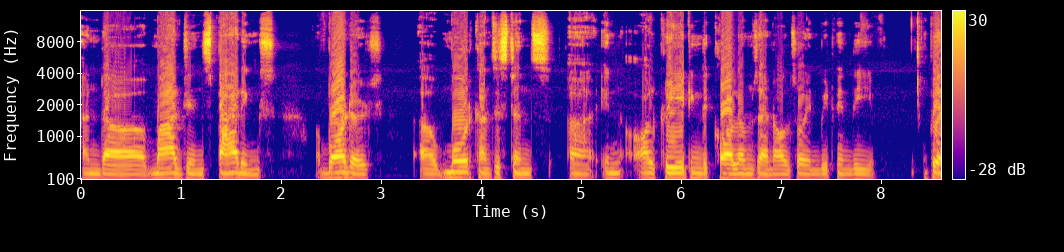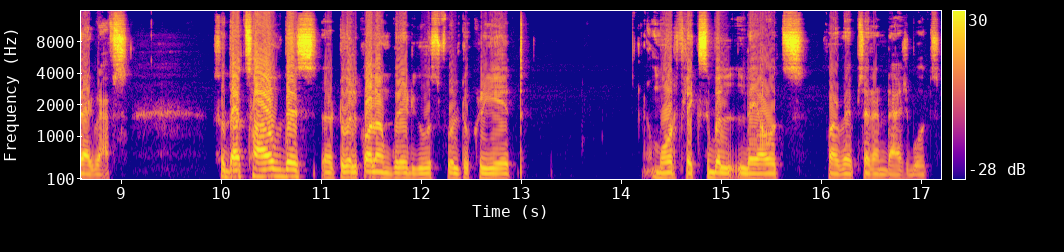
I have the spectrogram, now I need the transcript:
and uh, margins paddings borders uh, more consistent uh, in all creating the columns and also in between the paragraphs. So that's how this 12 column grid useful to create more flexible layouts for website and dashboards.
